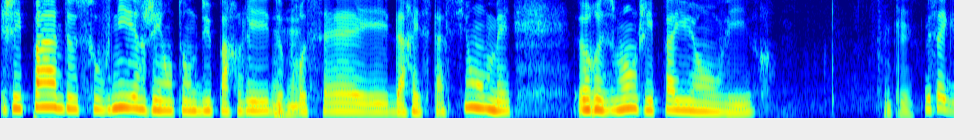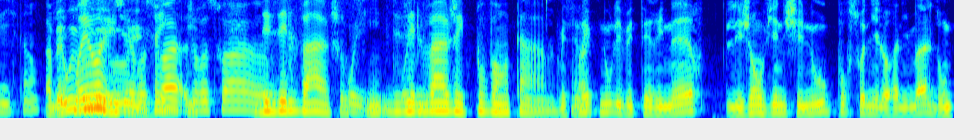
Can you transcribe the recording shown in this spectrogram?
j'ai pas de souvenirs. J'ai entendu parler de mhm. procès et d'arrestations, mais heureusement j'ai pas eu à en vivre. Mais ça existe. Hein. Ah ben oui, oui, je, reçois, des élevages aussi, des élevages épouvantables. Mais c'est vrai que nous, les vétérinaires, les gens viennent chez nous pour soigner leur animal, donc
